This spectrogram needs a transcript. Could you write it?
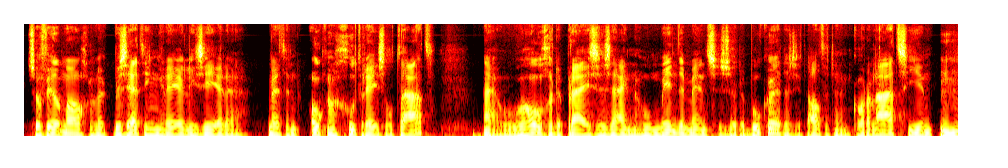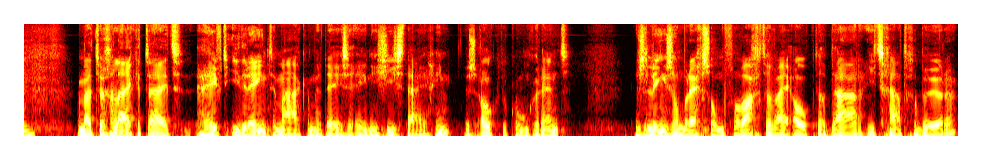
zoveel mogelijk bezetting realiseren met een, ook een goed resultaat. Nou, hoe hoger de prijzen zijn, hoe minder mensen zullen boeken. Er zit altijd een correlatie in. Mm maar tegelijkertijd heeft iedereen te maken met deze energiestijging. Dus ook de concurrent. Dus linksom, rechtsom verwachten wij ook dat daar iets gaat gebeuren.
